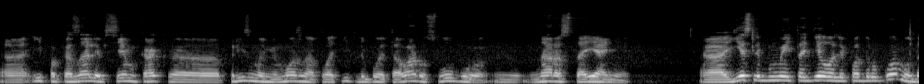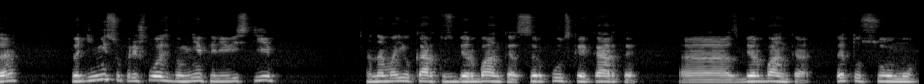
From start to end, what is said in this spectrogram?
э, и показали всем, как э, призмами можно оплатить любой товар, услугу на расстоянии. Э, если бы мы это делали по-другому, да, то Денису пришлось бы мне перевести на мою карту Сбербанка с иркутской карты э, Сбербанка эту сумму,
